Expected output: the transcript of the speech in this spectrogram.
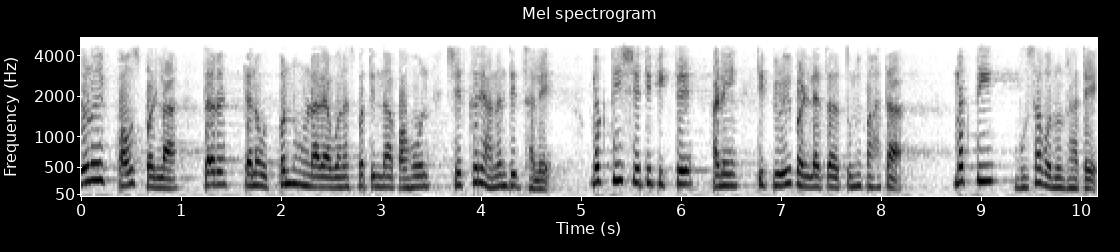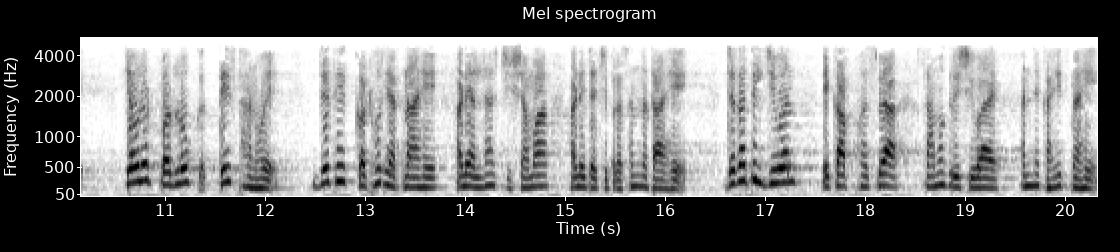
जणू एक पाऊस पडला तर त्यानं उत्पन्न होणाऱ्या वनस्पतींना पाहून शेतकरी आनंदित झाले. मग ती शेती पिकते आणि ती पिवळी पडल्याचं तुम्ही पाहता मग ती भुसा बनून राहते याउलट परलोक ते स्थान होय जेथे कठोर यातना आहे आणि अल्लाची क्षमा आणि त्याची प्रसन्नता आहे जगातील जीवन एका फसव्या सामग्रीशिवाय अन्य काहीच नाही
